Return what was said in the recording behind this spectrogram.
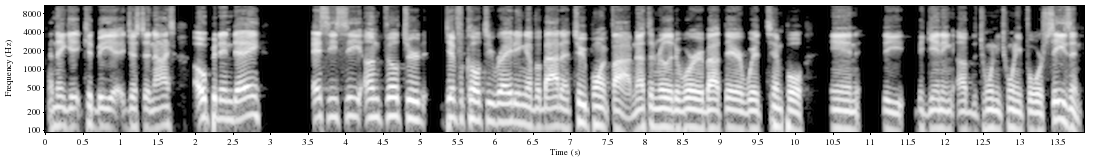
I think it could be just a nice opening day. SEC unfiltered difficulty rating of about a 2.5. Nothing really to worry about there with Temple in the beginning of the 2024 season.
